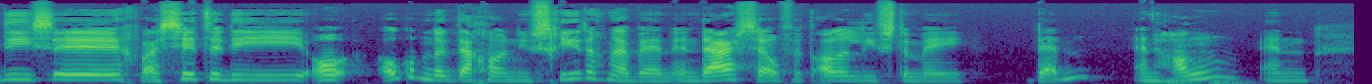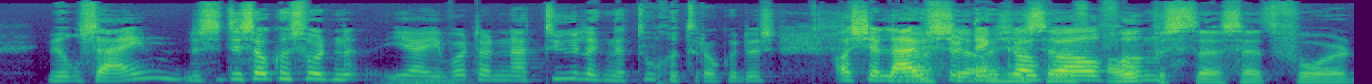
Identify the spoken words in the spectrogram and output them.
die zich? Waar zitten die? Ook omdat ik daar gewoon nieuwsgierig naar ben en daar zelf het allerliefste mee ben en hang en wil zijn. Dus het is ook een soort, ja, je wordt er natuurlijk naartoe getrokken. Dus als je luistert, denk ik ook wel van... Als je zet voor,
